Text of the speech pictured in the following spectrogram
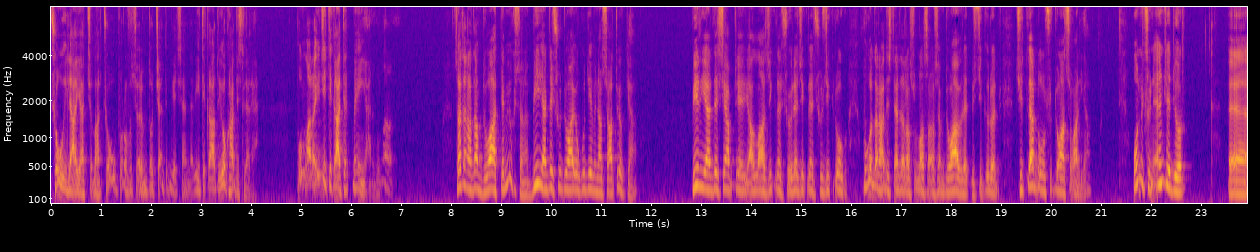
çoğu ilahiyatçılar, çoğu profesörüm, doçentim geçenler itikadı yok hadislere. Bunlara hiç itikat etmeyin yani. Bunlar Zaten adam dua et demiyor ki sana. Bir yerde şu duayı oku diye bir nasihatı yok ya. Bir yerde şey yap diye Allah'a zikret, şöyle zikret, şu zikri oku. Bu kadar hadislerde Resulullah sallallahu aleyhi ve sellem dua öğretmiş, zikir öğretmiş. Ciltler dolusu duası var ya. Onun için önce diyor e,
